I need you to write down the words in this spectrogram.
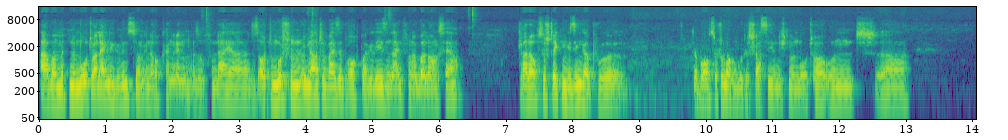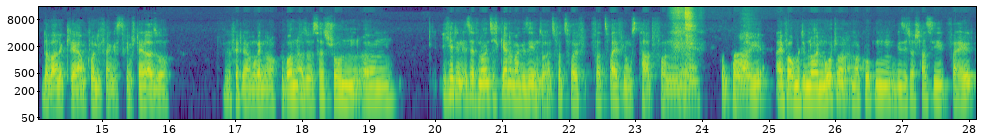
aber mit einem Motor alleine gewinnst du am Ende auch kein Rennen. Also von daher, das Auto muss schon in irgendeiner Art und Weise brauchbar gewesen sein von der Balance her. Gerade auf so Strecken wie Singapur, da brauchst du schon noch ein gutes Chassis und nicht nur einen Motor. Und äh, da war Leclerc am Qualifying extrem schnell. Also fährt er am Rennen noch gewonnen. Also das heißt schon, ähm, ich hätte den SF90 gerne mal gesehen, so als Verzweif Verzweiflungstat von, äh, von Ferrari. Einfach auch mit dem neuen Motor und einmal gucken, wie sich das Chassis verhält.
